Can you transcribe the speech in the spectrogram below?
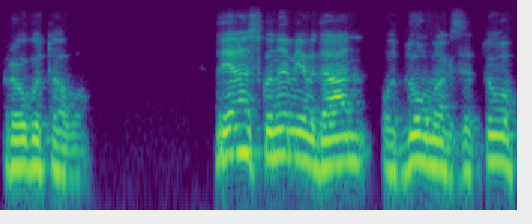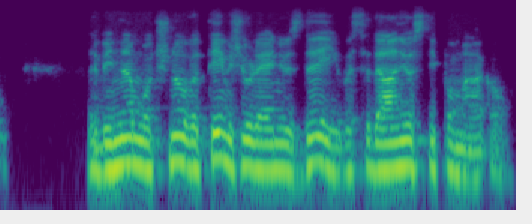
Prav gotovo. Dejansko nam je dan odlomek za to, da bi nam močno v tem življenju, zdaj, v sedanjosti, pomagal.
